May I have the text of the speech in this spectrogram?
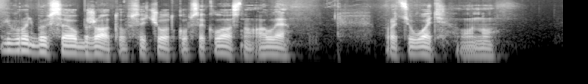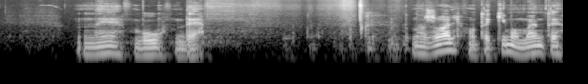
І вроді би все обжато, все чітко, все класно, але працювати воно не буде. На жаль, отакі моменти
